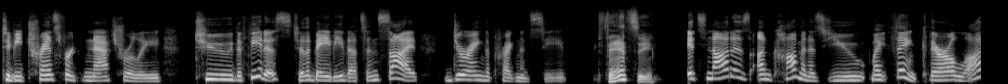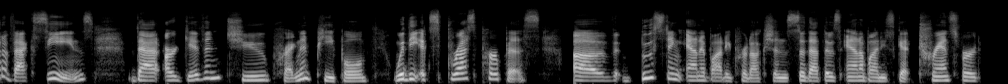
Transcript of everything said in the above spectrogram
to be transferred naturally to the fetus, to the baby that's inside during the pregnancy. Fancy. It's not as uncommon as you might think. There are a lot of vaccines that are given to pregnant people with the express purpose of boosting antibody production so that those antibodies get transferred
